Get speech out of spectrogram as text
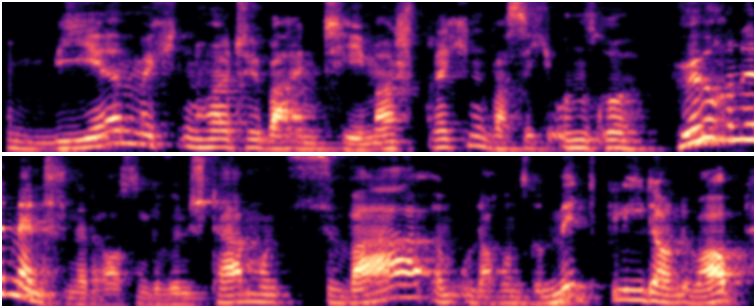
Wir möchten heute über ein Thema sprechen, was sich unsere hörenden Menschen da draußen gewünscht haben, und zwar, ähm, und auch unsere Mitglieder und überhaupt,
